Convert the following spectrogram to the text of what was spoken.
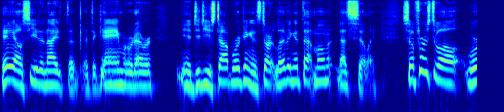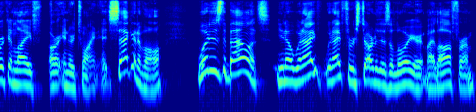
hey, I'll see you tonight at the, at the game or whatever. You know, did you stop working and start living at that moment? That's silly. So first of all, work and life are intertwined. And second of all, what is the balance? You know, when I when I first started as a lawyer at my law firm,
